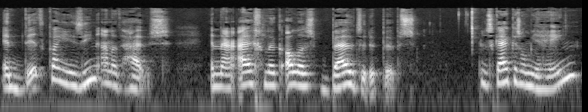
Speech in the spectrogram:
En dit kan je zien aan het huis en naar eigenlijk alles buiten de pubs. Dus kijk eens om je heen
